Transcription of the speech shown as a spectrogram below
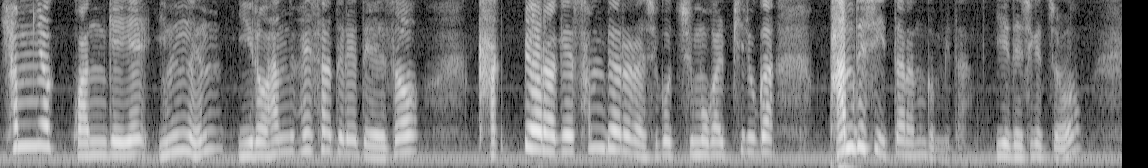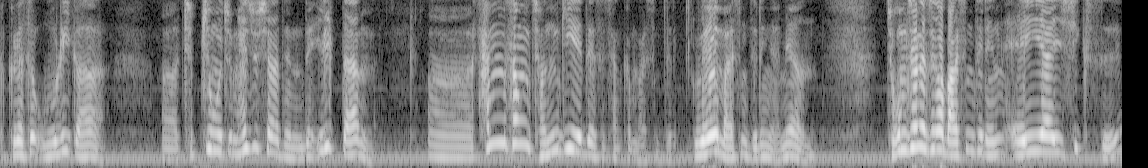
협력 관계에 있는 이러한 회사들에 대해서 각별하게 선별을 하시고 주목할 필요가 반드시 있다라는 겁니다. 이해되시겠죠? 그래서 우리가 어, 집중을 좀 해주셔야 되는데 일단 어, 삼성 전기에 대해서 잠깐 말씀드릴게요. 왜 말씀드리냐면 조금 전에 제가 말씀드린 AI6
